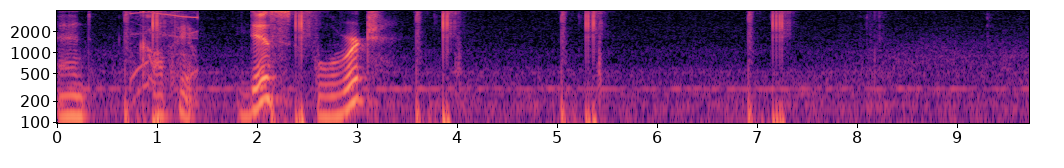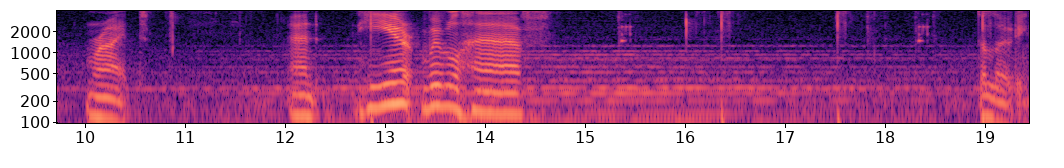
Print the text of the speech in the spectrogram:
and copy this forward right and here we will have the loading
